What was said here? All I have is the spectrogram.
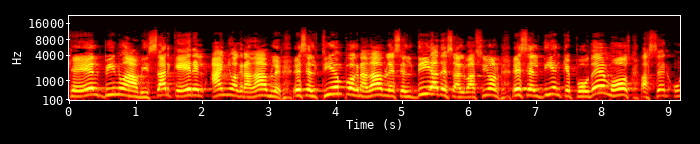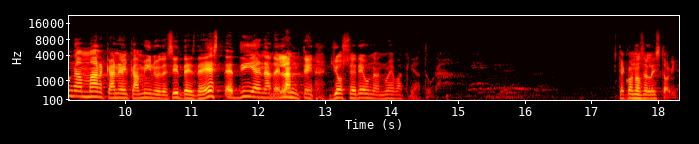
que Él vino a avisar que era el año agradable, es el tiempo agradable, es el día de salvación, es el día en que podemos hacer una marca en el camino y decir, desde este día en adelante yo seré una nueva criatura. Usted conoce la historia.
